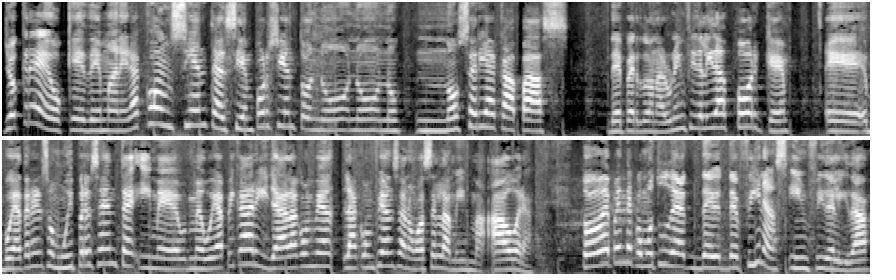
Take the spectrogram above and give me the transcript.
yo creo que de manera consciente al 100% no, no, no, no sería capaz de perdonar una infidelidad porque eh, voy a tener eso muy presente y me, me voy a picar y ya la confianza no va a ser la misma. Ahora, todo depende cómo tú de- de- definas infidelidad.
